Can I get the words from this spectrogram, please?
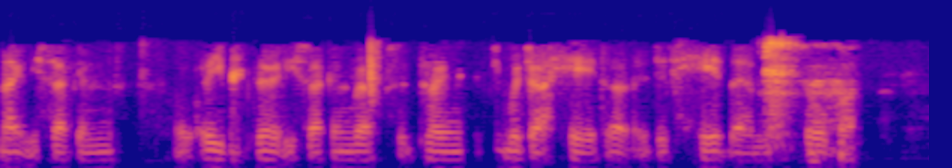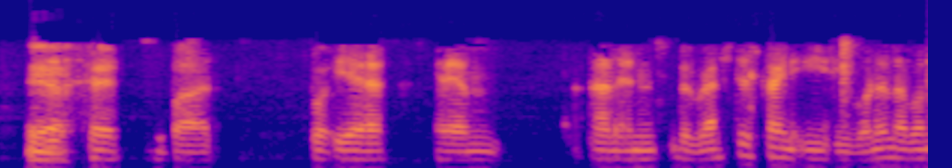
90 seconds, or even 30 second reps at training, which I hate. I just hate them so bad. Yeah. It hurts so bad. But yeah, um, and then the rest is kind of easy running. I run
